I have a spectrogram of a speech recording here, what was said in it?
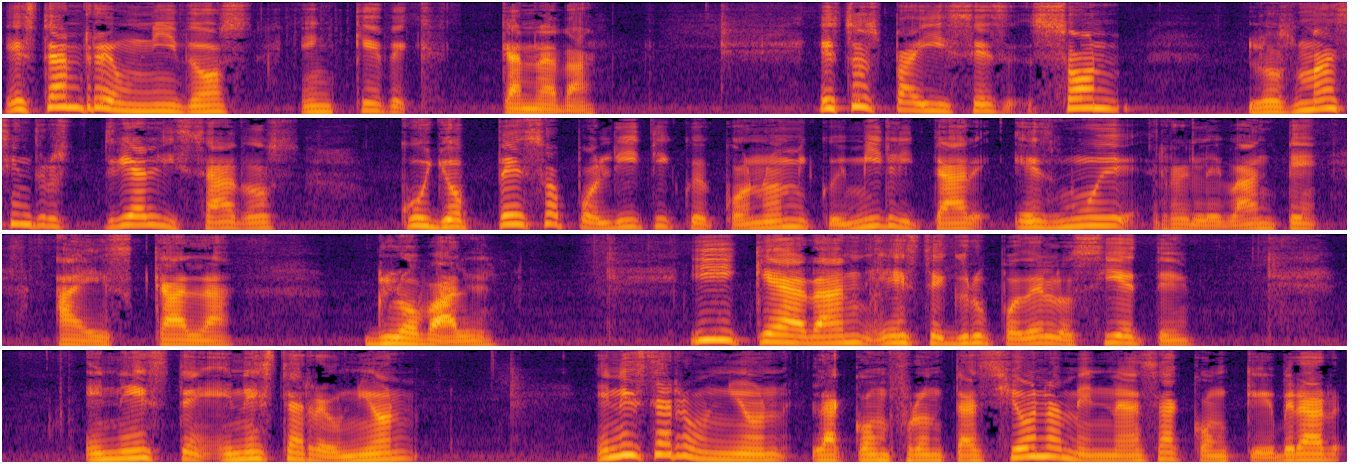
están reunidos en Quebec, Canadá. Estos países son los más industrializados cuyo peso político, económico y militar es muy relevante a escala global. ¿Y qué harán este grupo de los siete en, este, en esta reunión? En esta reunión la confrontación amenaza con quebrar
